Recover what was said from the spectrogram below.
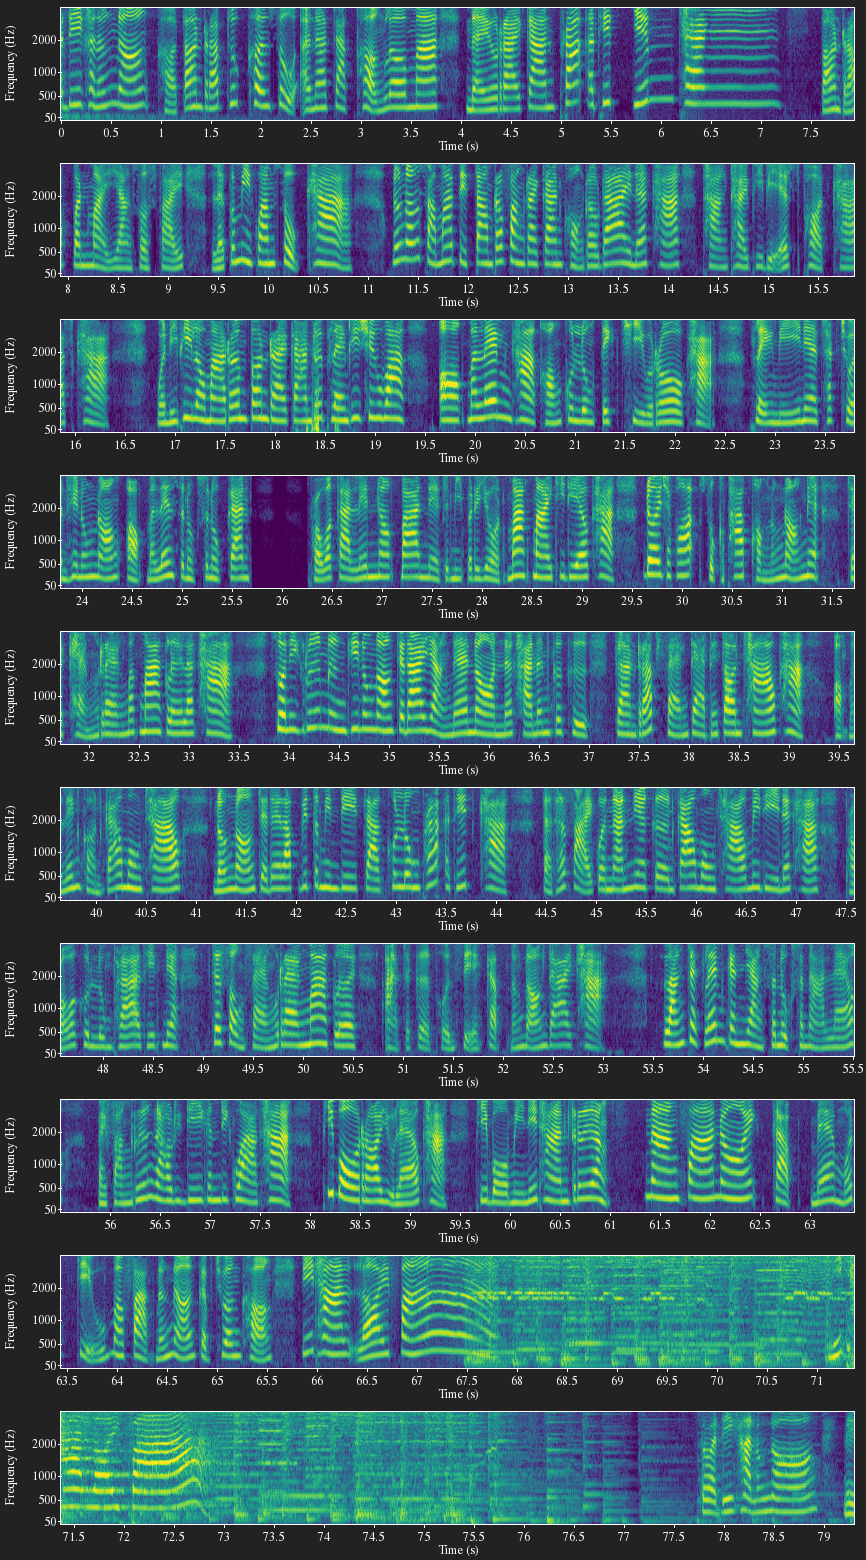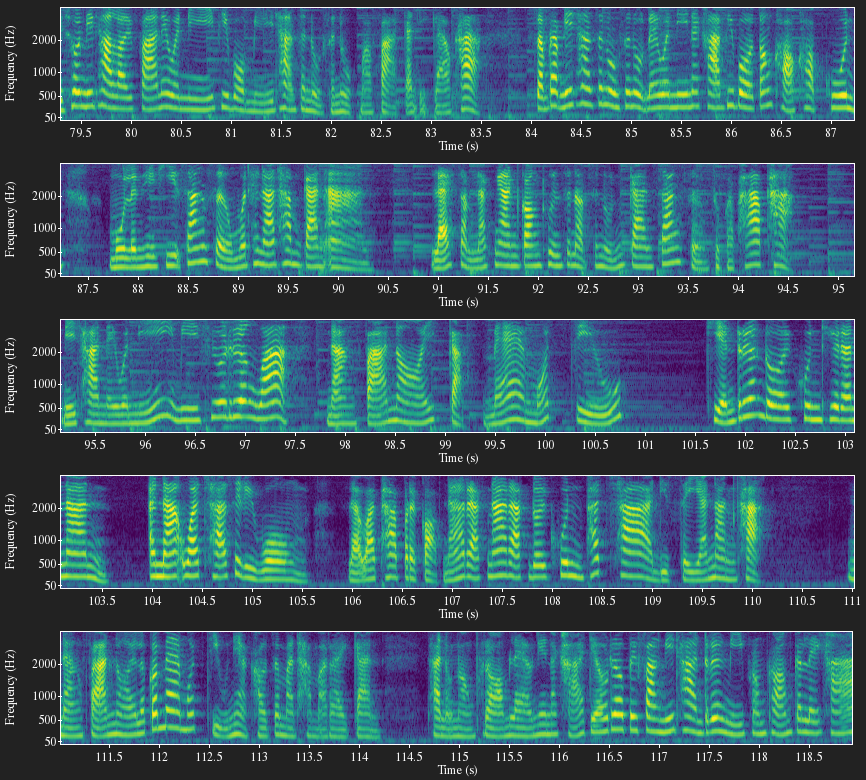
วัสดีค่ะน้องๆ ขอต้อนรับทุกคนสู่อาณาจักรของโลมา ในรายการพระอาทิตย์ยิ้มแฉ่งต้อนรับวันใหม่อย่างสดใส และก็มีความสุขค่ะ น้องๆ สามารถติดตามรับฟังรายการของเราได้นะคะ ทางไทย PBS Podcast ค่ะ วันนี้พี่เรามาเริ่มต้นรายการด้วยเพลงที่ชื่อว่า ออกมาเล่นค่ะของคุณลุงติ๊กชีโร่ค่ะ เพลงนี้เนี่ยชักชวนให้น้องๆ ออกมาเล่นสนุกๆกัน เพราะว่าการเล่นนอกบ้านเนี่ยจะมีประโยชน์มากมายทีเดียวค่ะ โดยเฉพาะสุขภาพของน้องๆ เนี่ยจะแข็งแรงมากๆเลยละค่ะ ส่วนอีกเรื่องหนึ่งที่น้องๆ จะได้อย่างแน่นอนนะคะ นั่นก็คือการรับแสงแดดในตอนเช้าค่ะ ออกมาเล่นก่อน9โมงเช้า น้องๆ จะได้รับวิตามินดีจากคุณลุงพระอาทิตย์ค่ะ แต่ถ้าสายกว่านั้นเนี่ยเกิน9โมงเช้าไม่ดีนะคะ เพราะว่าคุณลุงพระอาทิตย์เนี่ยจะส่งแสงแรงมากเลย อาจจะเกิดผลเสียกับน้องๆ ได้ค่ะหลังจากเล่นกันอย่างสนุกสนานแล้ว ไปฟังเรื่องราวดีๆกันดีกว่าค่ะ พี่โบรออยู่แล้วค่ะ พี่โบมีนิทานเรื่อง นางฟ้าน้อยกับแม่มดจิ๋วมาฝากน้องๆกับช่วงของนิทานลอยฟ้า นิทานลอยฟ้าสวัสดีค่ะน้องๆ ในช่วงนิทานลอยฟ้าในวันนี้ พี่โบมีนิทานสนุกๆ มาฝากกันอีกแล้วค่ะ สำหรับนิทานสนุกๆในวันนี้นะคะ พี่โบต้องขอขอบคุณ มูลนิธิสร้างเสริมวัฒนธรรมการอ่าน และสำนักงานกองทุนสนับสนุนการสร้างเสริมสุขภาพค่ะ นิทานในวันนี้มีชื่อเรื่องว่า นางฟ้าน้อยกับแม่มดจิ๋วเขียนเรื่องโดยคุณธีรนันท์อนะวัชชสิริวงศ์และวาดภาพประกอบน่ารักน่ารักโดยคุณพัชชาดิษยนันท์ค่ะ นางฟ้าน้อยแล้วก็แม่มดจิ๋วเนี่ยเขาจะมาทำอะไรกัน ถ้าน้องๆพร้อมแล้วเนี่ยนะคะ เดี๋ยวเราไปฟังนิทานเรื่องนี้พร้อม ๆ กันเลยค่ะ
